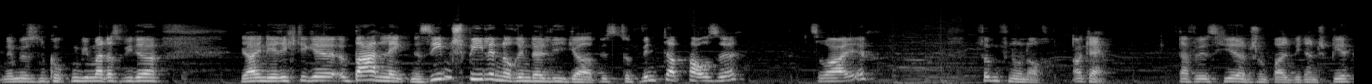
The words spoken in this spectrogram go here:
wir müssen gucken, wie man das wieder ja in die richtige Bahn lenken. Sieben Spiele noch in der Liga bis zur Winterpause. Zwei, fünf nur noch. Okay. Dafür ist hier dann schon bald wieder ein Spiel.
